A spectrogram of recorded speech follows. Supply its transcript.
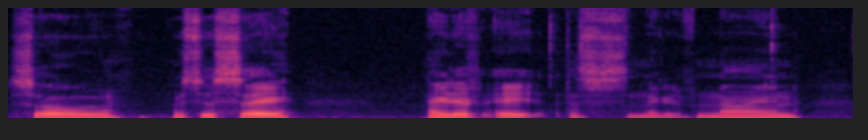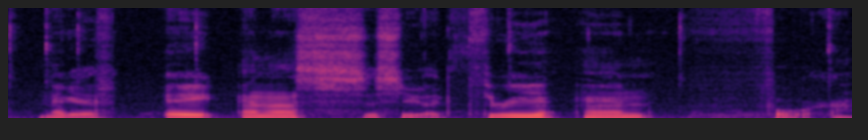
So let's just say negative 8, this is negative 9, negative 8, and let's just do like 3 and 4.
